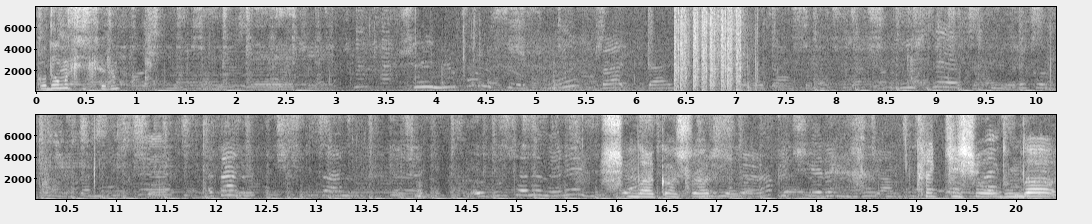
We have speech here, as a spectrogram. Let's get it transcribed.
Adamı sisledim. Şimdi arkadaşlar Hiç yere gideceğim. 40 kişi olduğunda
